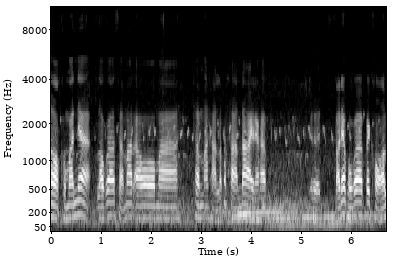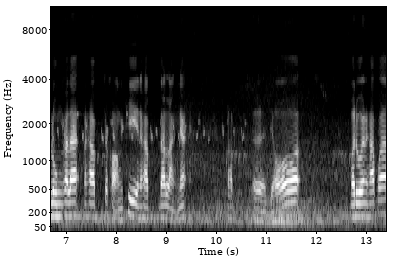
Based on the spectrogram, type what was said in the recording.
ดอกของมันเนี่ยเราก็สามารถเอามาทำอาหารรับประทานได้นะครับเออตอนนี้ผมก็ไปขอลุงเขาแล้วนะครับ เจ้าของที่นะครับด้านหลังเนี่ยครับเออเดี๋ยวมาดูกันครับว่า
